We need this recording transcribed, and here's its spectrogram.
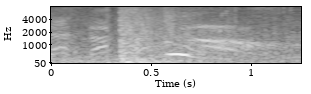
That's not.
